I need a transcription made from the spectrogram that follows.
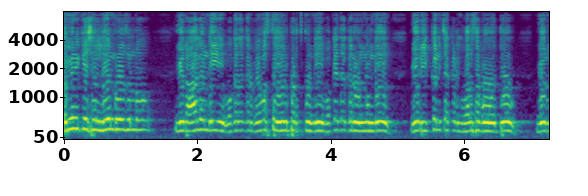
కమ్యూనికేషన్ లేని రోజుల్లో మీరు ఆగండి ఒక దగ్గర వ్యవస్థ ఏర్పరచుకోండి ఒకే దగ్గర ఉండండి మీరు ఇక్కడి నుంచి అక్కడికి వలస పోవద్దు మీరు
